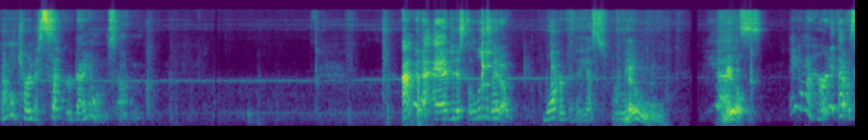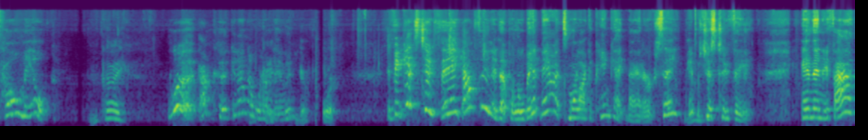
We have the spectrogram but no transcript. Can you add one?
I'm gonna turn this sucker down some. I'm gonna add just a little bit of water to this. No. Yes. milk. Ain't gonna hurt it. That was whole milk. Okay. Look, I'm cooking. I know what I'm doing. Go for it. If it gets too thick, I'll thin it up a little bit. Now it's more like a pancake batter. See, it was just too thick. And then if I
